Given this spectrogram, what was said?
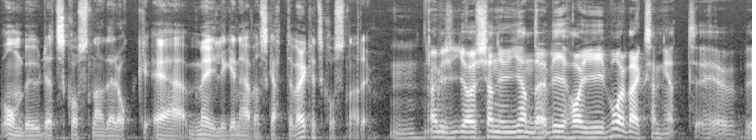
ombudets kostnader och eh, möjligen även Skatteverkets kostnader. Mm. Ja, jag känner ju igen det. Vi har ju i vår verksamhet eh,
